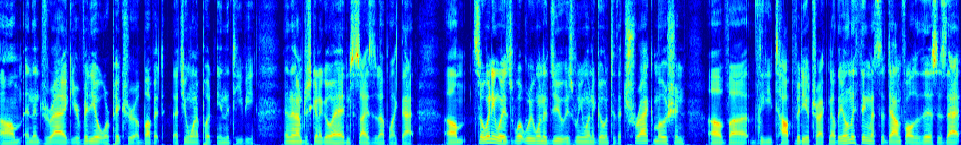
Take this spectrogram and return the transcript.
um, and then drag your video or picture above it that you want to put in the TV. And then I'm just going to go ahead and size it up like that. Um, so anyways, what we want to do is we want to go into the track motion of uh, the top video track. Now the only thing that's the downfall to this is that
